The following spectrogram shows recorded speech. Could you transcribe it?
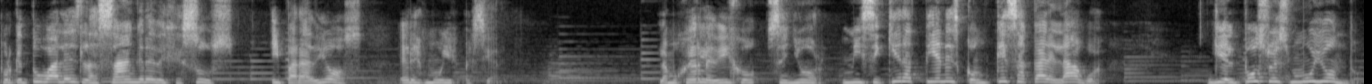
porque tú vales la sangre de Jesús y para Dios eres muy especial. La mujer le dijo, Señor, ni siquiera tienes con qué sacar el agua, y el pozo es muy hondo.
